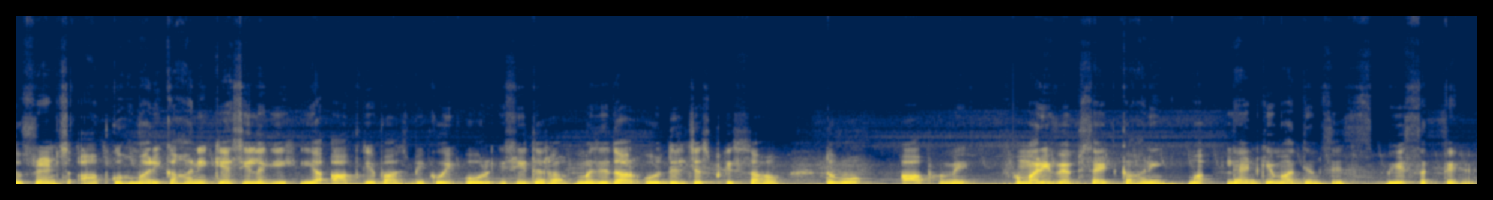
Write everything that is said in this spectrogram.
तो फ्रेंड्स, आपको हमारी कहानी कैसी लगी या आपके पास भी कोई और इसी तरह मज़ेदार और दिलचस्प किस्सा हो तो वो आप हमें हमारी वेबसाइट कहानी लैंड के माध्यम से भेज सकते हैं।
